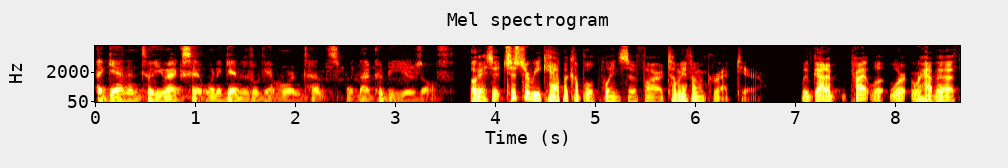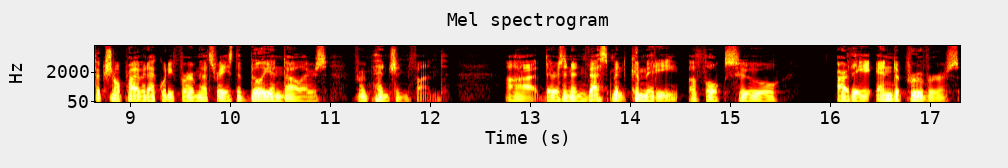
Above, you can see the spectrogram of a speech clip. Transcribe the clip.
again until you exit when again it'll get more intense but that could be years off okay so just to recap a couple of points so far tell me if i'm correct here we've got a we have a fictional private equity firm that's raised a billion dollars from a pension fund uh, there's an investment committee of folks who are the end approvers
